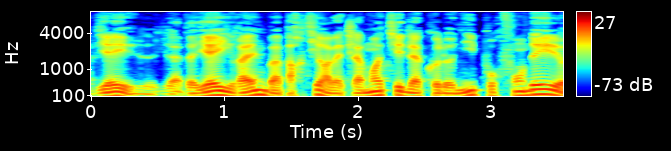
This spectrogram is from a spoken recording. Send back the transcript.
vieille, reine va partir avec la moitié de la colonie pour fonder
